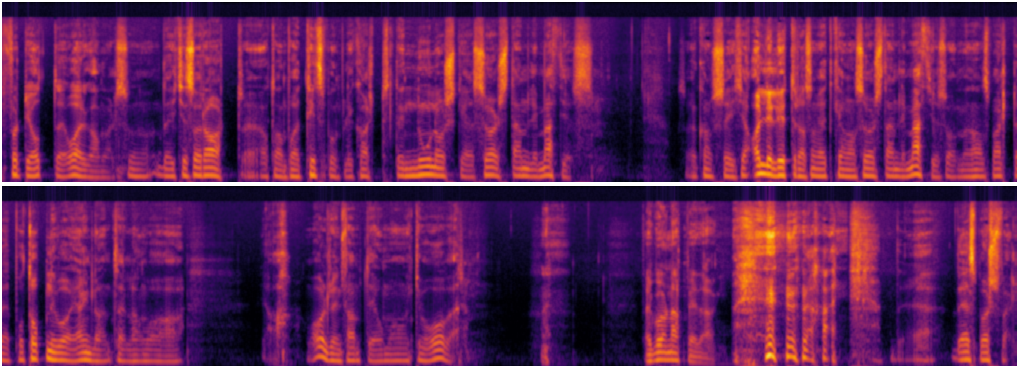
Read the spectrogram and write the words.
48 år gammel. Så det er ikke så rart at han på et tidspunkt blir kalt den nordnorske sir Stanley Matthews. Så det er kanskje ikke alle lyttere som vet hvem han sir Stanley Matthews var, men han spilte på toppnivå i England til han var Ja, var vel rundt 50, om han ikke var over. Det går neppe i dag. Nei, det, det spørs vel.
